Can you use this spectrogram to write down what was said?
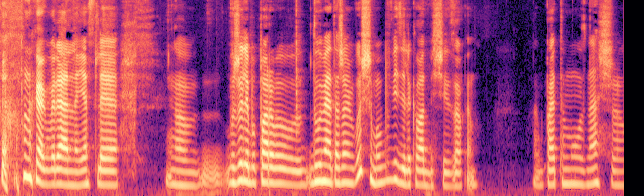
Ну, как бы реально, если э, жили бы пару двумя этажами выше, мы бы видели кладбище из окон. Поэтому, знаешь, э,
